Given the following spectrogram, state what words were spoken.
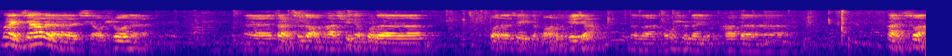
麦家的小说呢，呃，大家知道他去年获得获得这个毛主席奖，那么同时呢有他的《暗算》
